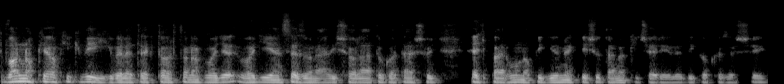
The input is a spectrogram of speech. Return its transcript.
Vannak-e, akik végig veletek tartanak, vagy, vagy ilyen szezonális a látogatás, hogy egy pár hónapig jönnek, és utána kicserélődik a közösség?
